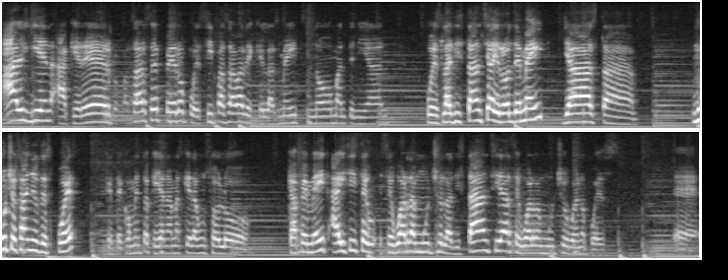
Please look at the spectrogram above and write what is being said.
alguien a querer pasarse, pero pues sí pasaba de que las mates no mantenían pues la distancia y rol de mate ya hasta muchos años después, que te comento que ya nada más queda un solo Café Mate, ahí sí se, guarda mucho la distancia, se guarda mucho, bueno, pues eh,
